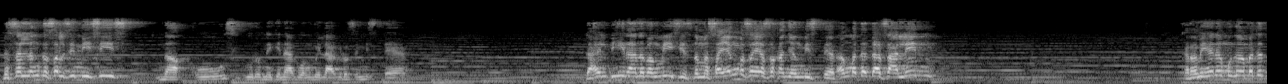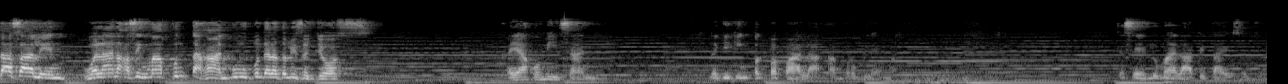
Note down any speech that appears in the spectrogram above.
Dasal lang dasal si Mrs. Naku, siguro may ginagawang milagro si Mister. Dahil bihira namang Mrs. na masayang masaya sa kanyang Mister ang madadasalin. Karamihan ng mga madadasalin, wala na kasing mapuntahan, pumupunta na tuloy sa Diyos. Kaya kung minsan, nagiging pagpapala ang problema. Kasi lumalapit tayo sa Diyos.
